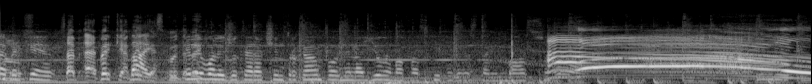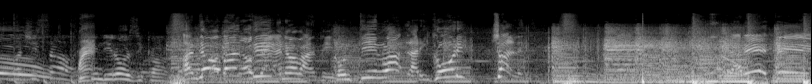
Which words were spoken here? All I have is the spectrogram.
Sai perché? Sai- Eh, perché? Vai, perché, Perché lui vuole giocare a centrocampo nella Juve ma fa schifo, deve stare in basso. Ma ci sta, e quindi rosica. Andiamo avanti! Ok, andiamo avanti. Continua la rigori challenge! La rete!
